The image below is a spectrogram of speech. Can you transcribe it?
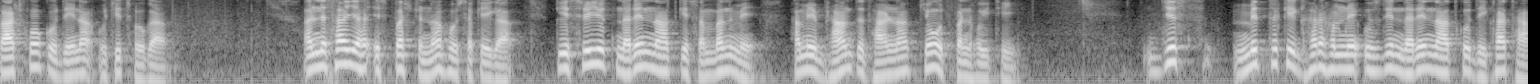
पाठकों को देना उचित होगा। अन्यथा यह स्पष्ट न हो सकेगा कि श्रीयुक्त नरेंद्र नाथ के संबंध में हमें भ्रांत धारणा क्यों उत्पन्न हुई थी। जिस मित्र के घर हमने उस दिन नरेंद्र नाथ को देखा था,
